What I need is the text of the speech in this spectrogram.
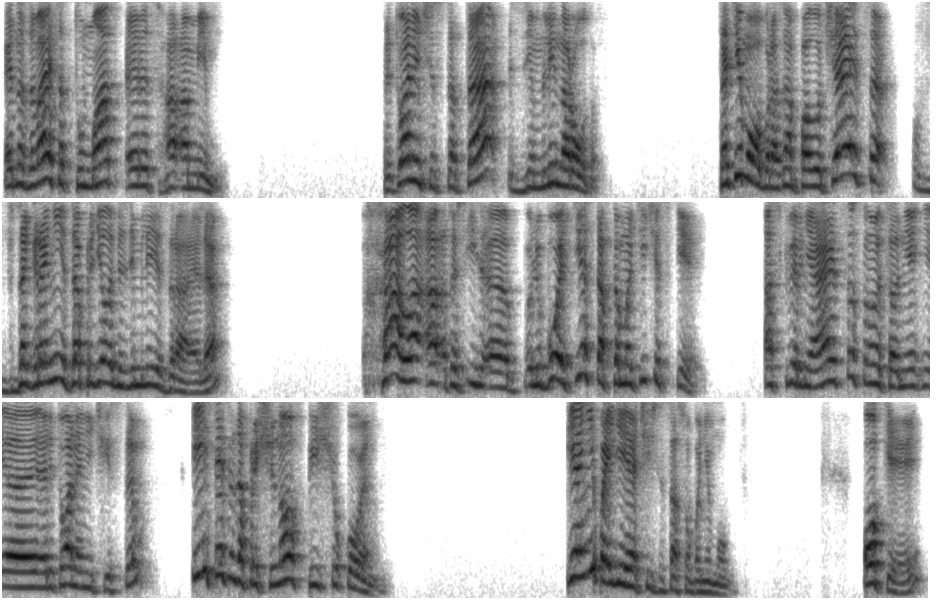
Это называется тумат эрец хаамим. Ритуальная чистота земли народов. Таким образом, получается, за границей, за пределами земли Израиля, хала, а, то есть э, любое тесто автоматически оскверняется, становится не, э, ритуально нечистым и, естественно, запрещено в пищу коину. И они, по идее, очиститься особо не могут. Окей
